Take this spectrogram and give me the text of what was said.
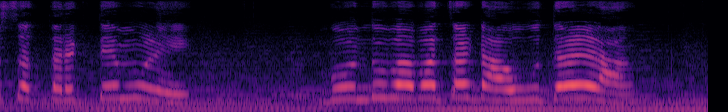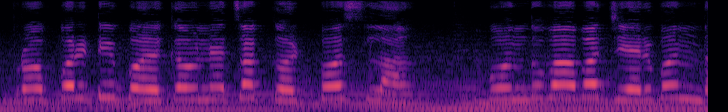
सतर्कतेमुळे बोंधूबाबाचा डाव उधळला. प्रॉपर्टी बळकावण्याचा कट बसला. बोंधूबाबा जेरबंद.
